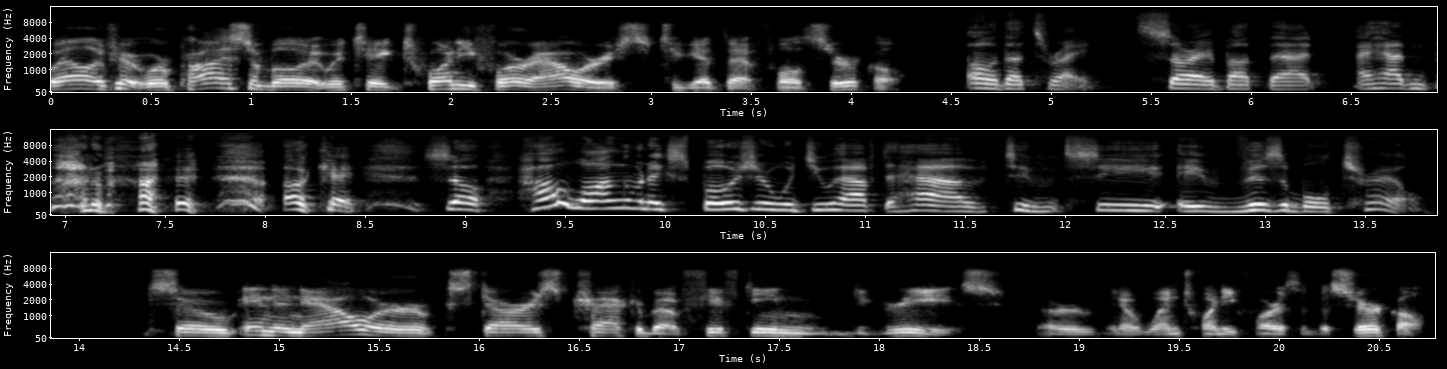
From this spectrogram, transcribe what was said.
Well, if it were possible, it would take 24 hours to get that full circle. Oh, that's right. Sorry about that. I hadn't thought about it. okay. So, how long of an exposure would you have to have to see a visible trail? So in an hour, stars track about 15 degrees or, you know, 124th of a circle.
